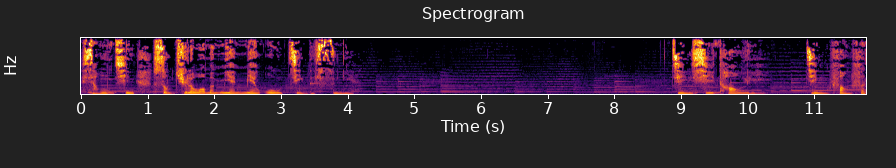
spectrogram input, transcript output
向母亲送去了我们绵绵无尽的思念。今夕桃李尽芳芬，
